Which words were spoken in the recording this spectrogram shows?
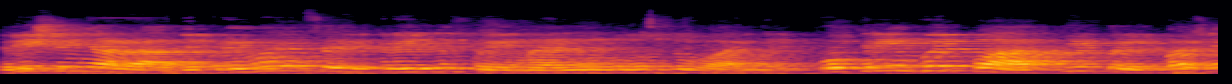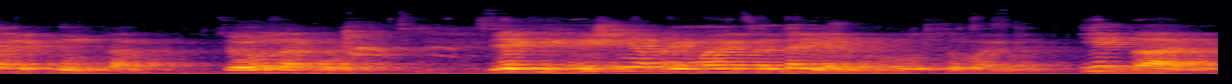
Рішення ради приймається відкритим поіменним голосуванням, окрім випадків, передбачених пунктами цього закону, в яких рішення приймаються таємним голосуванням. І далі,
